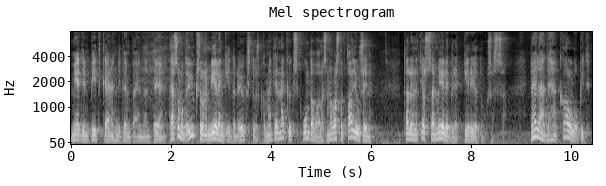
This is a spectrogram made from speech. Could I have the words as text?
mietin pitkään, että miten päin tämän teen. Tässä on muuten yksi sellainen mielenkiintoinen yksityiskohta. Mä en tiedä näkyykö se kuntavaaleissa. Mä vasta tajusin, tämä oli nyt jossain mielipidekirjoituksessa. Meillähän tehdään kallupit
